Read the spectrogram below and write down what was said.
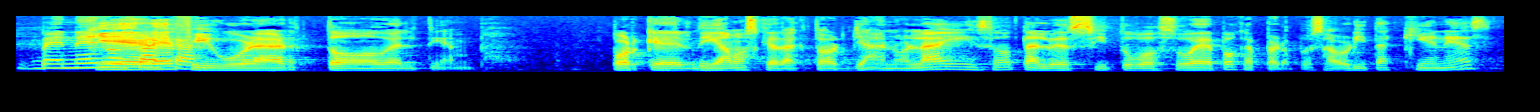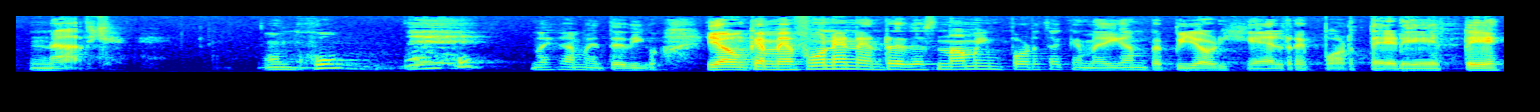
veneno Quiere saca. figurar todo el tiempo. Porque digamos que el actor ya no la hizo, tal vez sí tuvo su época, pero pues ahorita, ¿quién es? Nadie. Un who, un who, déjame te digo. Y aunque me funen en redes, no me importa que me digan Pepillo Origel, reporterete.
